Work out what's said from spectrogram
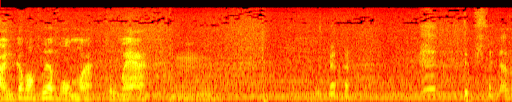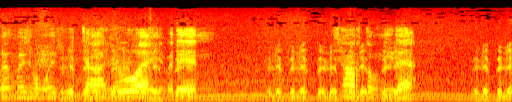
มันก็เพราะเพื่อผมอะถูกไหมอะอืมแล้วแม่งไม่ชงไม่พูดจาด้วยประเด็น Pele, pele, pele, ชอบ pele, ตรงนี้ pele. แหละ Pele, pele,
